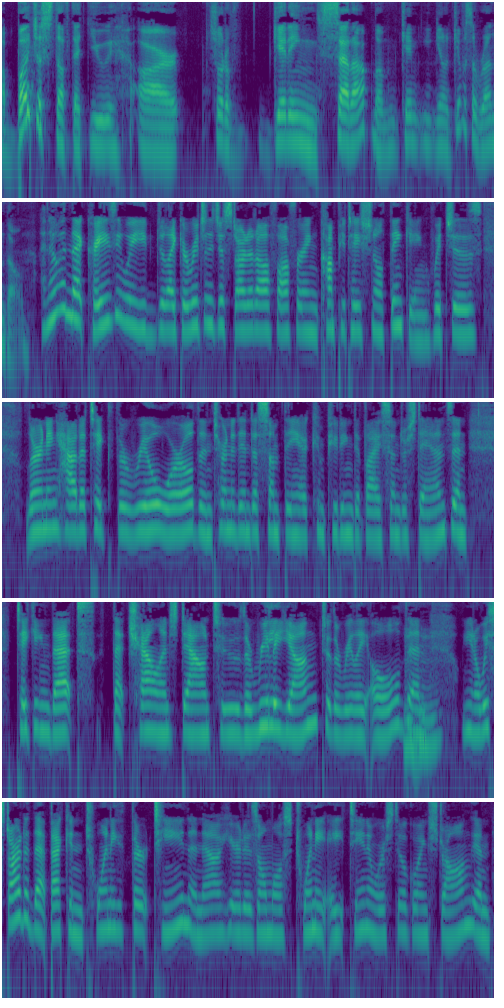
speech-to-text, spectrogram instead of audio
a bunch of stuff that you are sort of getting set up. Um, can, you know, give us a rundown. I know, isn't that crazy? We like originally just started off offering computational thinking, which is learning how to take the real world and turn it into something a computing device understands, and taking that that challenge down to the really young to the really old. And you know, we started that back in 2013, and now here it is almost 2018, and we're still going strong. And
